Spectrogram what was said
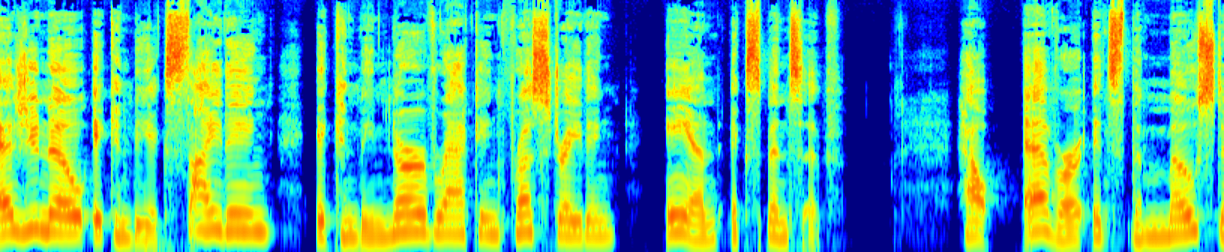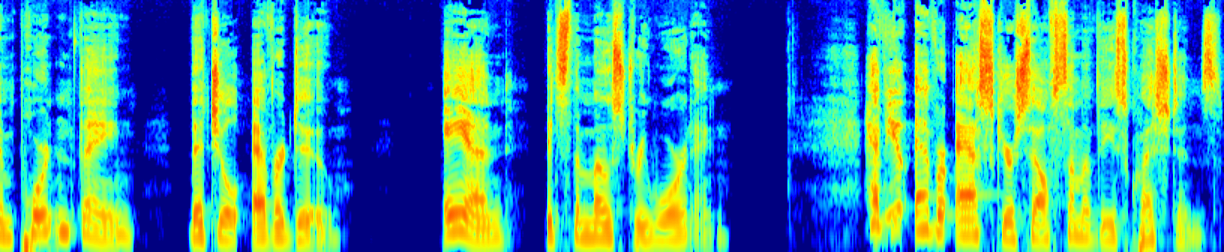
As you know, it can be exciting, it can be nerve wracking, frustrating, and expensive. However, it's the most important thing that you'll ever do. And it's the most rewarding. Have you ever asked yourself some of these questions?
